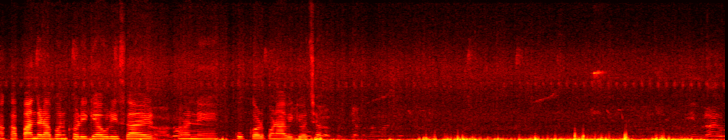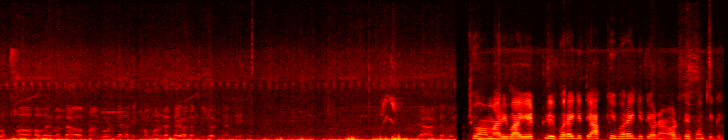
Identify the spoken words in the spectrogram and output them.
આખા પાંદડા પણ ખડી ગયા ઉરી સાઈડ અને કુકડ પણ આવી ગયો છે. જો અમારી વાય એટલી ભરાઈ ગઈ હતી, આખી ભરાઈ ગઈ હતી અડધે પહોંચી ગઈ.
